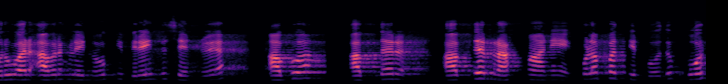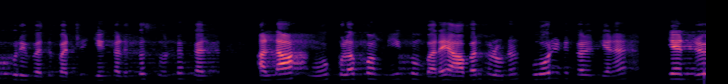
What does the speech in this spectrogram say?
ஒருவர் அவர்களை நோக்கி விரைந்து சென்று அபு அப்தர் அப்தர் ரஹ்மானே குழப்பத்தின் போது போர் புரிவது பற்றி எங்களுக்கு சொல்லுங்கள். அல்லாஹுவோ குழப்பம் நீக்கும் வரை அவர்களுடன் போரிடுங்கள் என என்று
